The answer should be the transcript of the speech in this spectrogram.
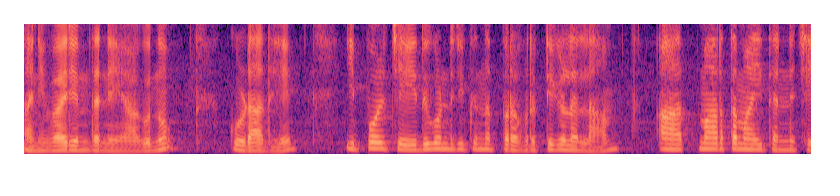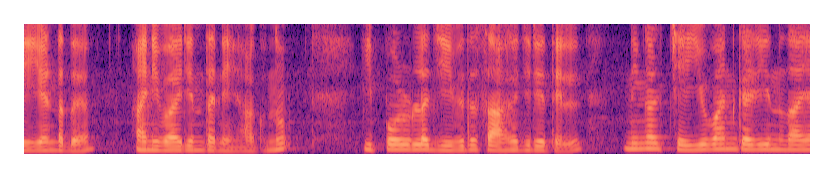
അനിവാര്യം തന്നെയാകുന്നു. കൂടാതെ ഇപ്പോൾ ചെയ്തുകൊണ്ടിരിക്കുന്ന പ്രവൃത്തികളെല്ലാം ആത്മാർത്ഥമായി തന്നെ ചെയ്യേണ്ടത് അനിവാര്യം തന്നെയാകുന്നു. ഇപ്പോഴുള്ള ജീവിത സാഹചര്യത്തിൽ നിങ്ങൾ ചെയ്യുവാൻ കഴിയുന്നതായ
